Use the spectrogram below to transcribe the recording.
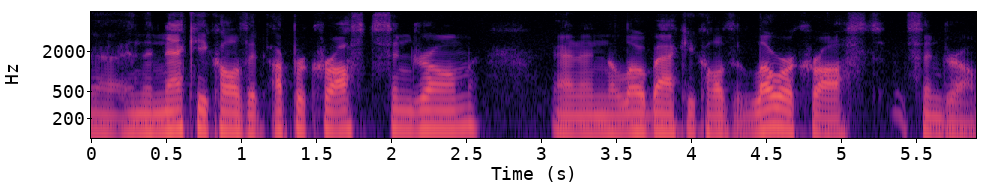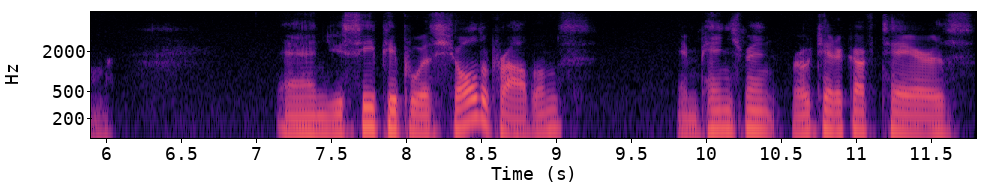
Uh, in the neck, he calls it upper crossed syndrome, and in the low back, he calls it lower crossed syndrome. And you see people with shoulder problems, impingement, rotator cuff tears.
